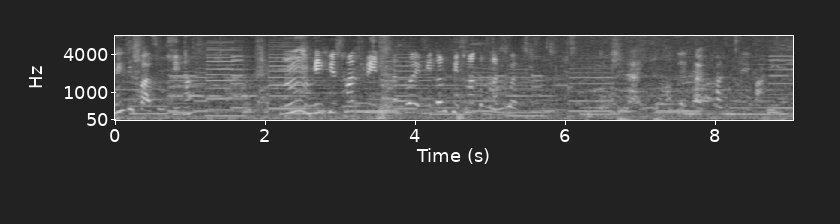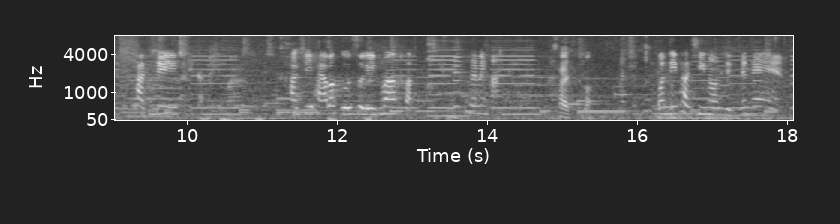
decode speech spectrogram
นี่สิบบาทซูชินะ อืมมีคริสต์มาสทรีตรงนั้นด้วย มีต้นคริสต์มาสตรงนั้นด้วยผักชีผักชีแฮปกูสลีกมากค่ะ ใช่ไหมคะ ใช่ค่ะวันนี้ผักชีนอนดึกแน่ๆ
